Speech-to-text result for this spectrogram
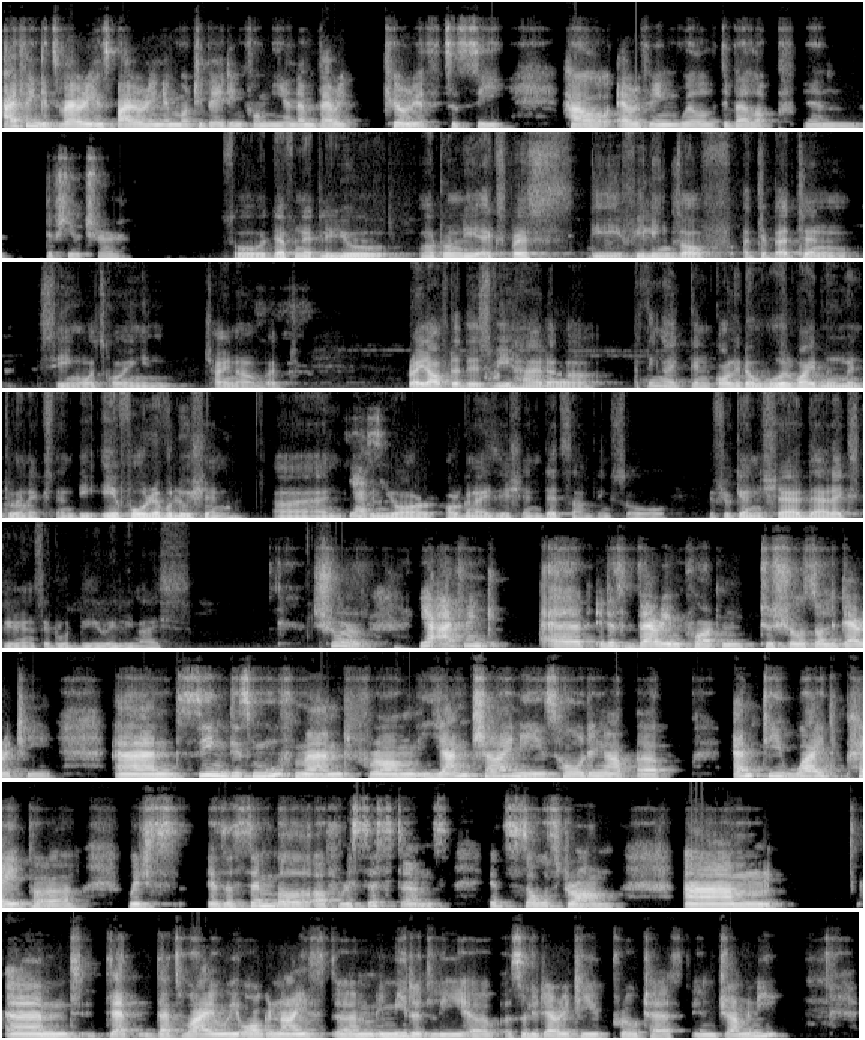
i think it's very inspiring and motivating for me and i'm very curious to see how everything will develop in the future so definitely you not only express the feelings of a tibetan seeing what's going in china but right after this we had a I think I can call it a worldwide movement to an extent. The A4 revolution, uh, and yes. even your organization did something. So, if you can share that experience, it would be really nice. Sure. Yeah, I think uh, it is very important to show solidarity. And seeing this movement from young Chinese holding up a empty white paper, which is a symbol of resistance, it's so strong. Um, and that that's why we organized um, immediately a, a, solidarity protest in Germany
